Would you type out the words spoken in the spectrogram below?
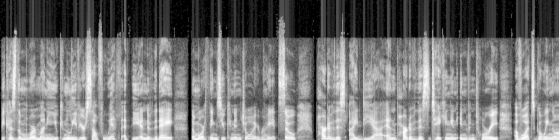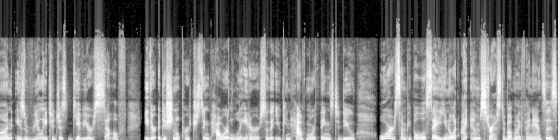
because the more money you can leave yourself with at the end of the day, the more things you can enjoy, right? So, part of this idea and part of this taking an inventory inventory of what's going on is really to just give yourself either additional purchasing power later so that you can have more things to do. Or some people will say, you know what, I am stressed about my finances.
